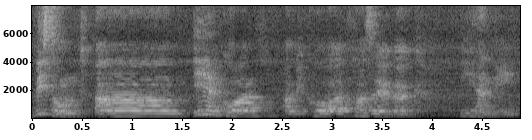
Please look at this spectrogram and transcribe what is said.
Viszont uh, ilyenkor, amikor hazajövök pihenni,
